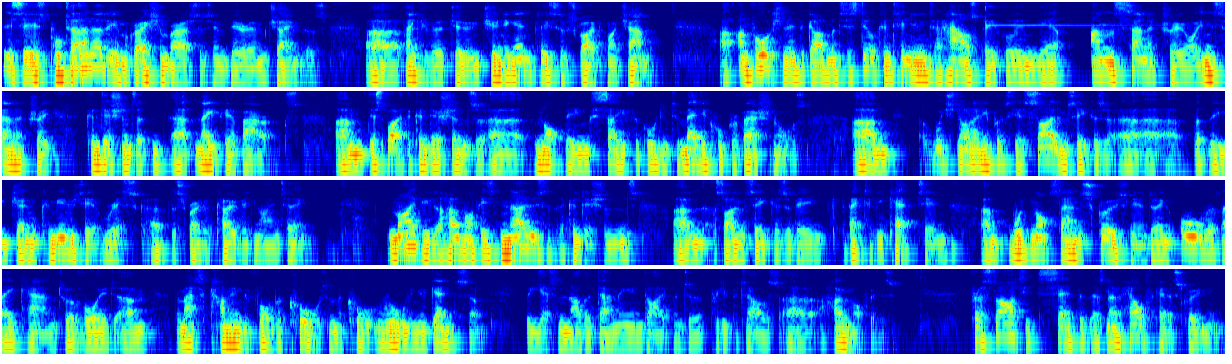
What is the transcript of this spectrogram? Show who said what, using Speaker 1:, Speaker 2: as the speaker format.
Speaker 1: This is Paul Turner, the immigration barrister at Imperium Chambers. Uh, thank you for tuning in. Please subscribe to my channel. Uh, unfortunately, the government is still continuing to house people in the unsanitary or insanitary conditions at, at Napier Barracks. Um, despite the conditions uh, not being safe, according to medical professionals, um, which not only puts the asylum seekers, uh, uh, but the general community at risk of the spread of COVID-19 in my view, the Home Office knows that the conditions um, asylum seekers are being effectively kept in um, would not stand scrutiny and doing all that they can to avoid um, the matter coming before the court and the court ruling against them. But yet another damning indictment of Priti Patel's uh, Home Office. For a start, it's said that there's no healthcare screening.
